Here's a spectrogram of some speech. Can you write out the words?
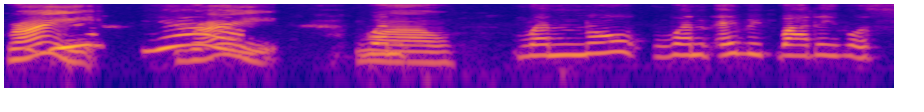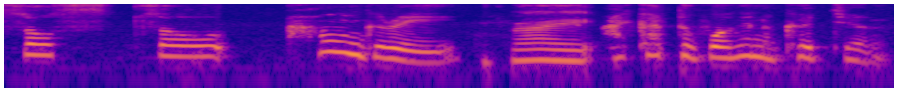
Right, Yeah. right. When- Wow. When no when everybody was so so hungry, Right, I got to work in the kitchen.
